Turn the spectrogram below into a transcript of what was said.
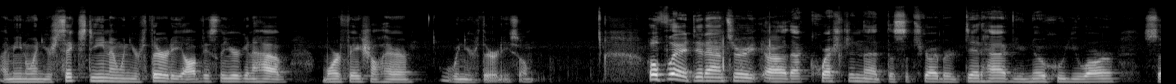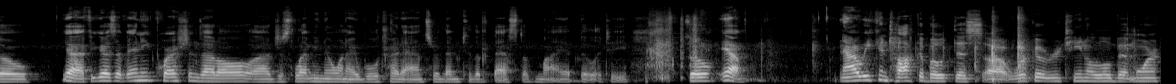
I mean, when you're 16 and when you're 30, obviously you're gonna have more facial hair when you're 30. So. Hopefully, I did answer uh, that question that the subscriber did have. You know who you are. So, yeah, if you guys have any questions at all, uh, just let me know and I will try to answer them to the best of my ability. So, yeah, now we can talk about this uh, workout routine a little bit more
